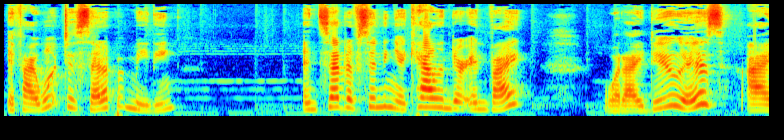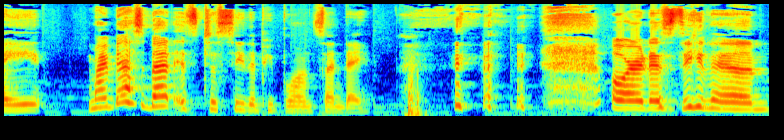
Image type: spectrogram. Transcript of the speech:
if I want to set up a meeting, instead of sending a calendar invite, what I do is I my best bet is to see the people on Sunday. or to see them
